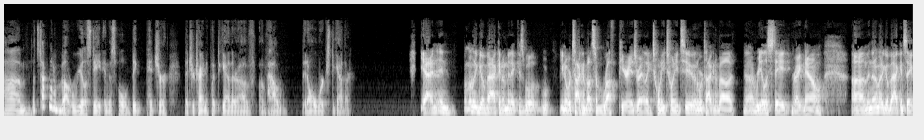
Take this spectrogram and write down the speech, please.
um, let's talk a little bit about real estate in this whole big picture that you're trying to put together of, of how it all works together. Yeah, and, and I'm going to go back in a minute because we'll, you know, we're talking about some rough periods, right? Like 2022, and we're talking about uh, real estate right now. Um, and then I'm going to go back and say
